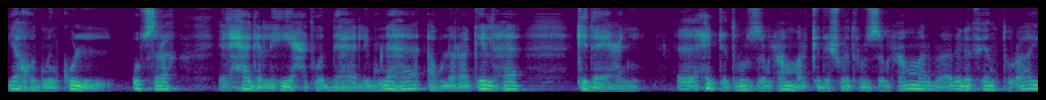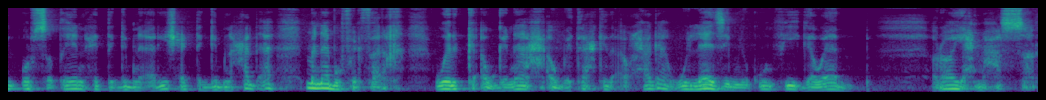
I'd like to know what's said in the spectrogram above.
ياخد من كل أسرة الحاجة اللي هي هتوديها لابنها أو لراجلها كده يعني. حتة رز محمر كده شوية رز محمر رغيفين تراي قرصتين حتة جبنة قريش حتة جبنة حادقة منابه في الفرخ ورك أو جناح أو بتاع كده أو حاجة ولازم يكون فيه جواب رايح مع الصر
